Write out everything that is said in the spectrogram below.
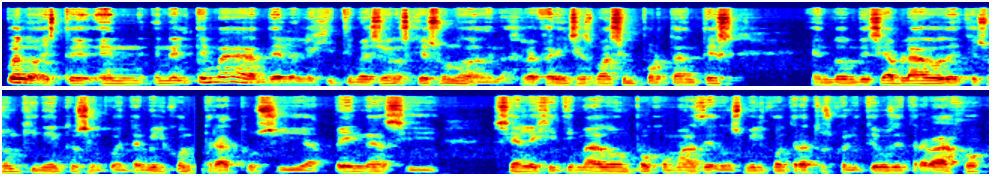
Bueno, este, en, el tema de las legitimaciones, que es una de las referencias más importantes, en donde se ha hablado de que son 550 mil contratos y apenas si se han legitimado un poco más de 2 mil contratos colectivos de trabajo,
